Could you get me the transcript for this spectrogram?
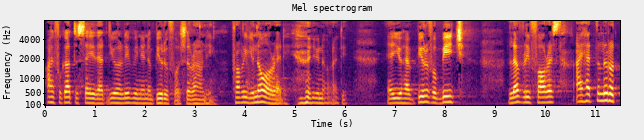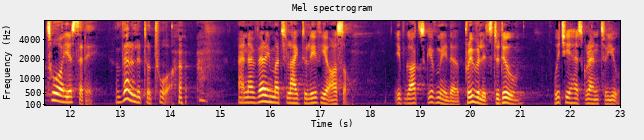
I forgot to say that you are living in a beautiful surrounding. Probably you know already. you know already. you have beautiful beach, lovely forest. I had a little tour yesterday, a very little tour. and I very much like to live here also. If God's give me the privilege to do, which He has granted to you.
